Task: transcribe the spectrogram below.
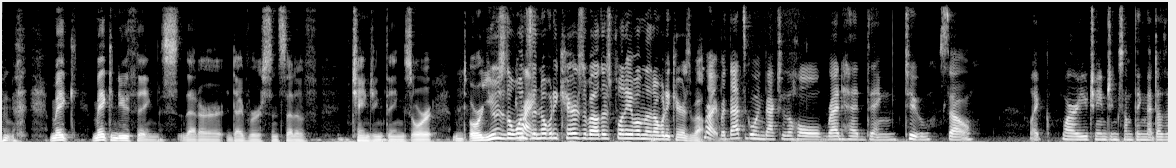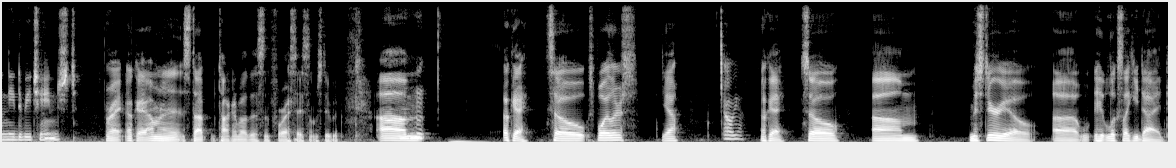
make make new things that are diverse instead of changing things or or use the ones that nobody cares about. There's plenty of them that nobody cares about. Right, but that's going back to the whole redhead thing too. So, like, why are you changing something that doesn't need to be changed? Right. Okay. I'm gonna stop talking about this before I say something stupid. Um, okay. So spoilers. Yeah. Oh yeah. Okay. So um, Mysterio. Uh, it looks like he died,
